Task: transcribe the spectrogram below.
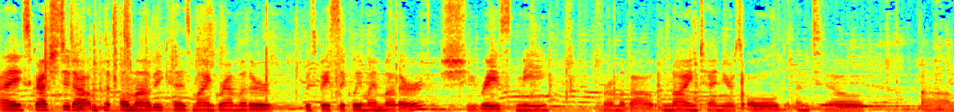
I scratched it out and put Oma because my grandmother was basically my mother. She raised me from about nine, ten years old until um,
